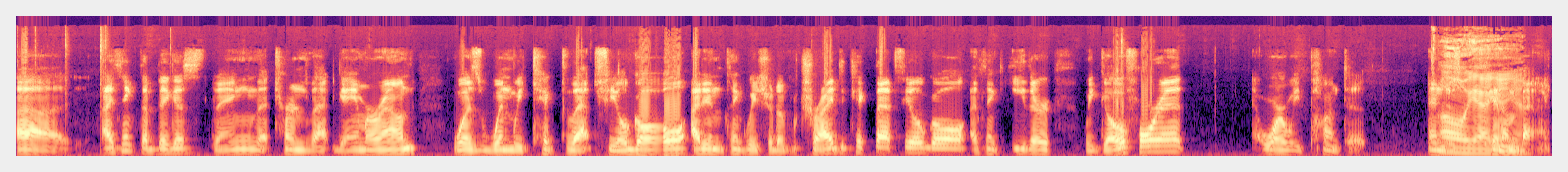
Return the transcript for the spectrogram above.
uh, I think the biggest thing that turned that game around was when we kicked that field goal. I didn't think we should have tried to kick that field goal. I think either we go for it or we punt it and just Oh, yeah, pin yeah, them yeah. back.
